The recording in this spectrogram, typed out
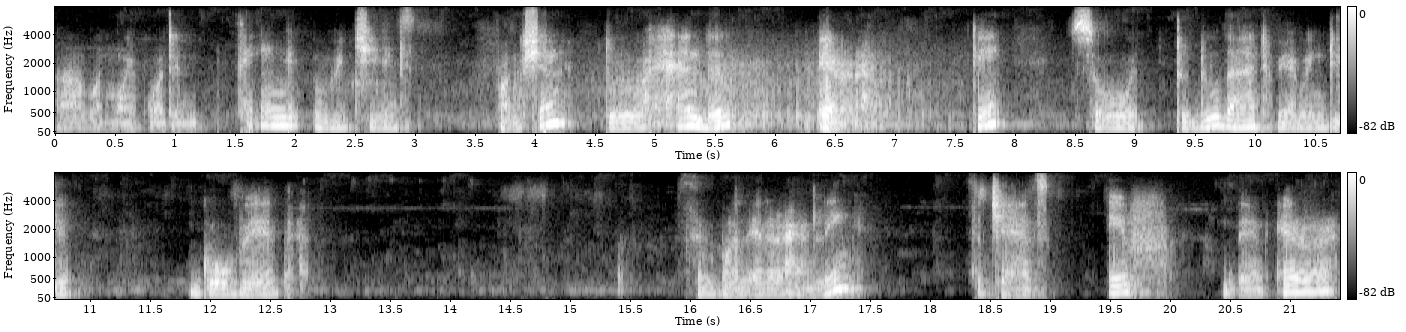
uh, one more important thing which is function to handle error. Okay. So to do that we are going to go with simple error handling such as if then error.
